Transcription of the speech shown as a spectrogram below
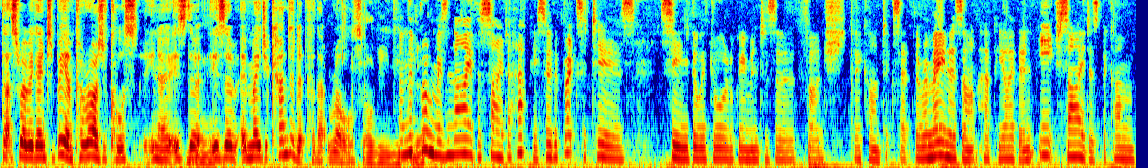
that's where we're going to be. And Farage, of course, you know, is the mm. is a, a major candidate for that role. Salvini. And the yeah. problem is neither side are happy. So the Brexiteers see the withdrawal agreement as a fudge they can't accept. The Remainers aren't happy either, and each side has become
